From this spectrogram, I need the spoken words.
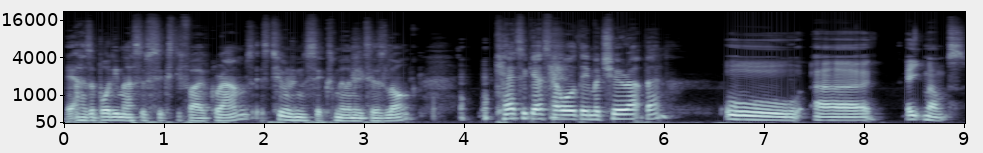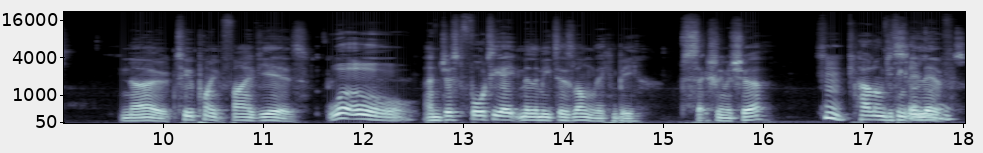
It has a body mass of 65 grams. It's 206 millimeters long. Care to guess how old they mature at, Ben? Oh, uh, eight months. No, 2.5 years. Whoa. And just 48 millimeters long they can be sexually mature. Hmm. How long do you think So they live? nice.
